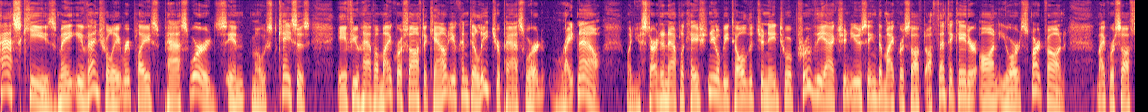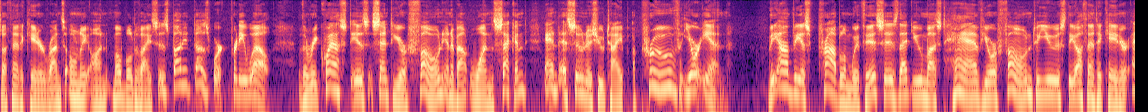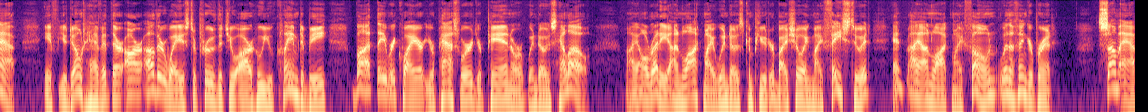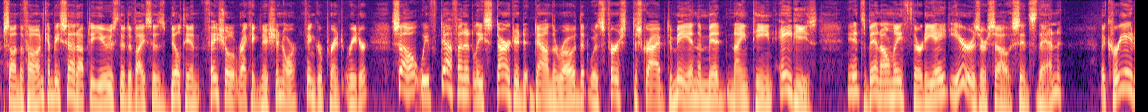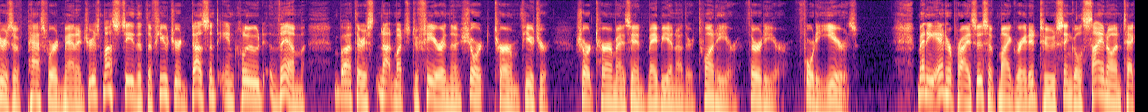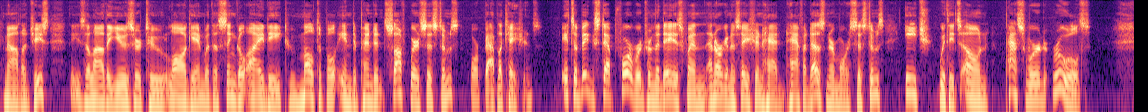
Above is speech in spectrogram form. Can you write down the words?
Passkeys may eventually replace passwords in most cases. If you have a Microsoft account, you can delete your password right now. When you start an application, you'll be told that you need to approve the action using the Microsoft Authenticator on your smartphone. Microsoft's Authenticator runs only on mobile devices, but it does work pretty well. The request is sent to your phone in about one second, and as soon as you type approve, you're in. The obvious problem with this is that you must have your phone to use the Authenticator app. If you don't have it, there are other ways to prove that you are who you claim to be, but they require your password, your PIN, or Windows Hello. I already unlock my Windows computer by showing my face to it, and I unlock my phone with a fingerprint. Some apps on the phone can be set up to use the device's built in facial recognition or fingerprint reader, so we've definitely started down the road that was first described to me in the mid 1980s. It's been only 38 years or so since then. The creators of password managers must see that the future doesn't include them, but there's not much to fear in the short term future. Short term, as in maybe another 20 or 30 or 40 years. Many enterprises have migrated to single sign on technologies. These allow the user to log in with a single ID to multiple independent software systems or applications. It's a big step forward from the days when an organization had half a dozen or more systems, each with its own password rules.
